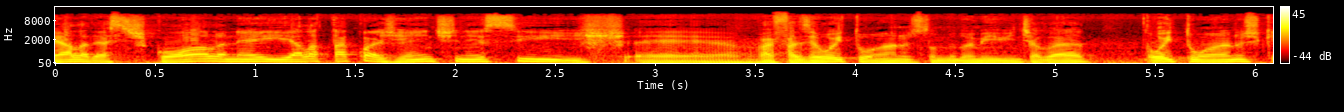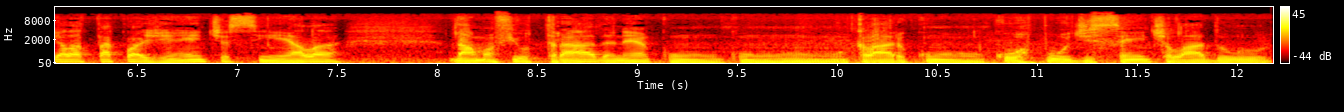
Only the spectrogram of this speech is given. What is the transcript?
ela dessa escola, né? E ela tá com a gente nesses. É, vai fazer oito anos, estamos em 2020 agora, oito anos que ela tá com a gente, assim, ela dá uma filtrada, né? Com, com claro, com o corpo discente lá do.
